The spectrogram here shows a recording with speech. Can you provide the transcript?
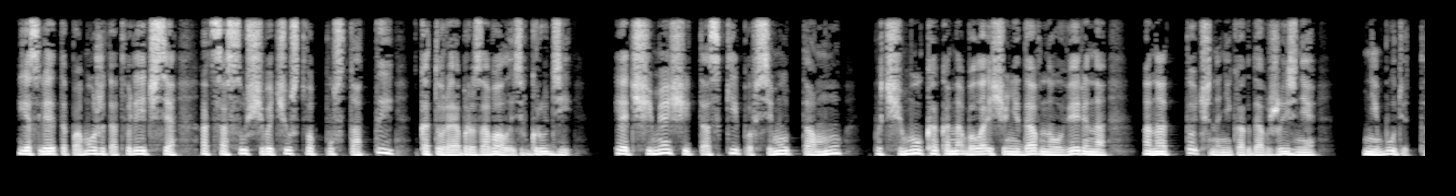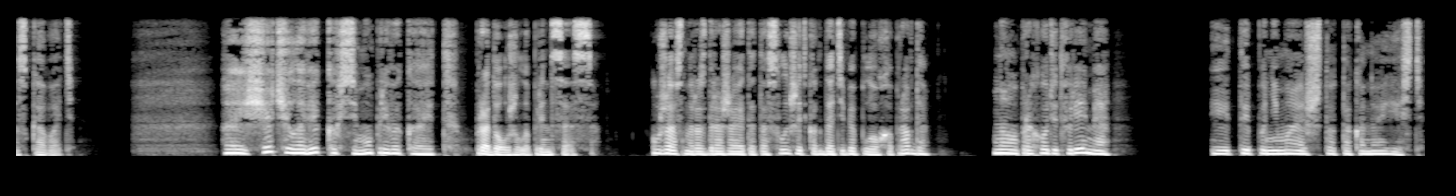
если это поможет отвлечься от сосущего чувства пустоты, которое образовалось в груди, и от щемящей тоски по всему тому, почему, как она была еще недавно уверена, она точно никогда в жизни не будет тосковать. «А еще человек ко всему привыкает», — продолжила принцесса. «Ужасно раздражает это слышать, когда тебе плохо, правда? Но проходит время, и ты понимаешь, что так оно и есть.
